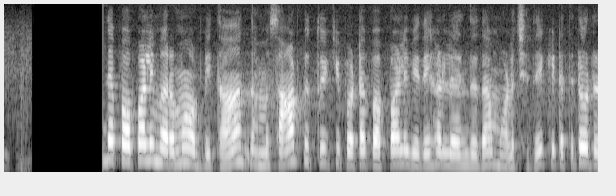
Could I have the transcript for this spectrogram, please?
இந்த இந்த பப்பாளி மரமும் அப்படித்தான். நம்ம சாப்பிட்டு தூக்கி போட்ட பப்பாளி விதைகள்லேருந்து தான் முளைச்சிது. கிட்டத்தட்ட ஒரு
